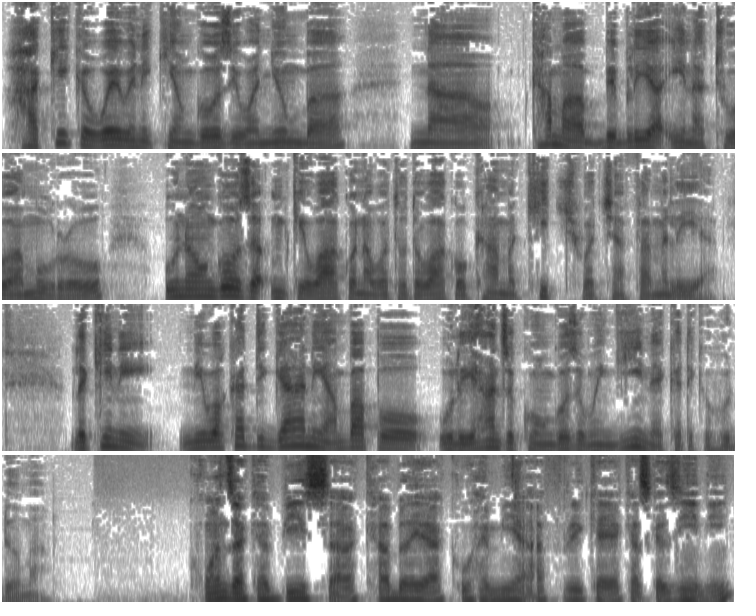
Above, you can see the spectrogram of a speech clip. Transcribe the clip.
Hakika wewe ni kiongozi wa nyumba, na kama Biblia inatuamuru, unaongoza mke wako na watoto wako kama kichwa cha familia. Lakini ni wakati gani ambapo ulianza kuongoza wengine katika huduma? Kwanza kabisa, kabla ya kuhamia Afrika ya Kaskazini,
